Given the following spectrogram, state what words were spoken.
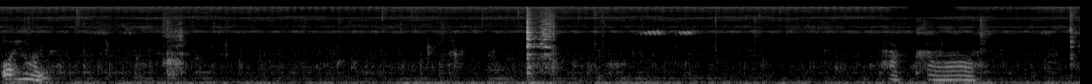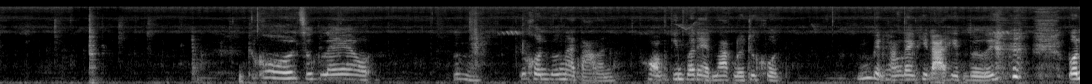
โอ้ยหอม ผัก ค่ะ ทุกคนสุกแล้ว อืทุกคนเบื้องหน้าตามันหอมกินปลาแดดมากเลยทุกคนมันเป็นครั้งแรกที่ดาเห็ดเลยป้น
